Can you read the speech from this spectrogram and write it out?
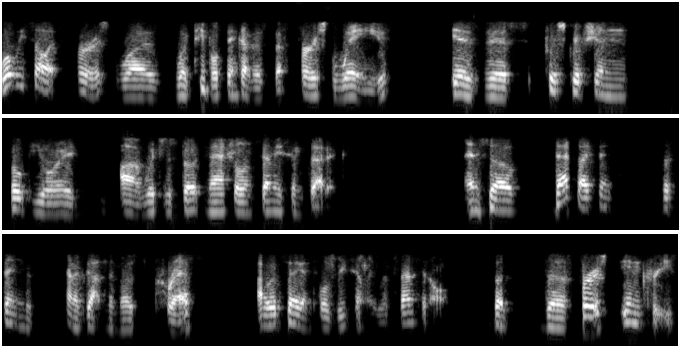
what we saw at first was what people think of as the first wave is this prescription opioid, uh, which is both natural and semi-synthetic. And so that's, I think, the thing that's kind of gotten the most press, I would say, until recently with fentanyl. But the first increase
